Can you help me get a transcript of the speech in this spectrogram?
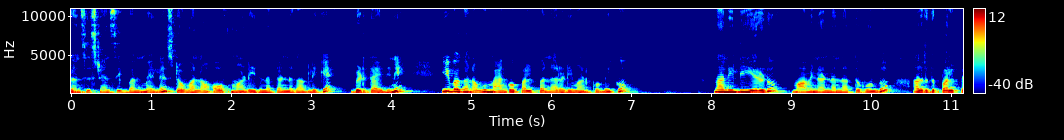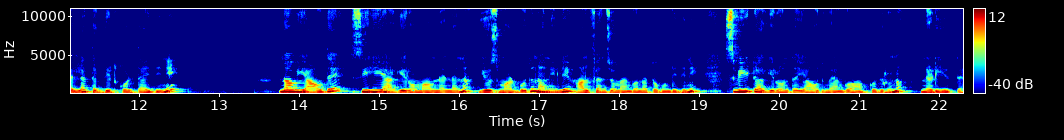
ಕನ್ಸಿಸ್ಟೆನ್ಸಿಗೆ ಬಂದಮೇಲೆ ಸ್ಟವನ್ನು ಆಫ್ ಮಾಡಿ ಇದನ್ನು ತಣ್ಣಗಾಗಲಿಕ್ಕೆ ಬಿಡ್ತಾ ಇದ್ದೀನಿ. ಇವಾಗ ನಾವು ಮ್ಯಾಂಗೋ ಪಲ್ಪನ್ನು ರೆಡಿ ಮಾಡ್ಕೋಬೇಕು. ನಾನಿಲ್ಲಿ ಎರಡು ಮಾವಿನ ಹಣ್ಣನ್ನು ತಗೊಂಡು ಅದರದ್ದು ಪಲ್ಪೆಲ್ಲ ತೆಗೆದಿಟ್ಕೊಳ್ತಾ ಇದ್ದೀನಿ. ನಾವು ಯಾವುದೇ ಸಿಹಿ ಆಗಿರೋ ಮಾವಿನ ಹಣ್ಣನ್ನು ಯೂಸ್ ಮಾಡ್ಬೋದು. ನಾನಿಲ್ಲಿ ಆಲ್ಫೆನ್ಸೋ ಮ್ಯಾಂಗೋನ ತೊಗೊಂಡಿದ್ದೀನಿ. ಸ್ವೀಟ್ ಆಗಿರೋಂಥ ಯಾವುದು ಮ್ಯಾಂಗೋ ಹಾಕಿದ್ರೂ ನಡೆಯುತ್ತೆ.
